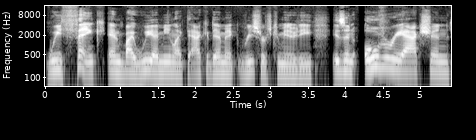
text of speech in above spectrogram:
we think, and by we I mean like the academic research community, is an overreaction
